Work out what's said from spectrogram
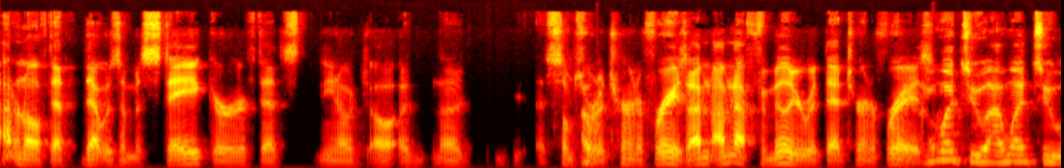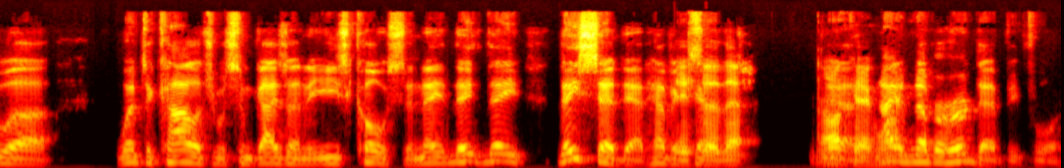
i don't know if that that was a mistake or if that's you know a, a, a, some sort of turn of phrase I'm, I'm not familiar with that turn of phrase I went to I went to uh went to college with some guys on the East Coast, and they they they they said that have a they catch. said that Yeah, okay I had never heard that before.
